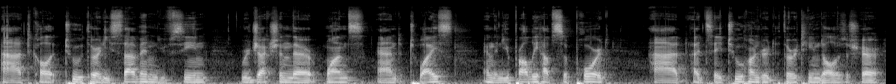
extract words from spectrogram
at call it 237. You've seen rejection there once and twice, and then you probably have support at I'd say $213 a share.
